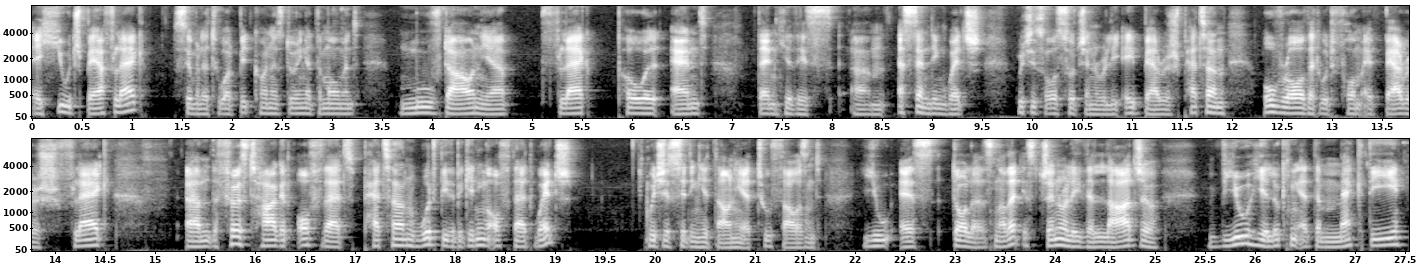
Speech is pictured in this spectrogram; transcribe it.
a huge bear flag, similar to what Bitcoin is doing at the moment. Move down, yeah, flag, pole, and then here this um, ascending wedge, which is also generally a bearish pattern. Overall, that would form a bearish flag. Um, the first target of that pattern would be the beginning of that wedge, which is sitting here down here at 2000 US dollars. Now that is generally the larger view here looking at the MACD.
